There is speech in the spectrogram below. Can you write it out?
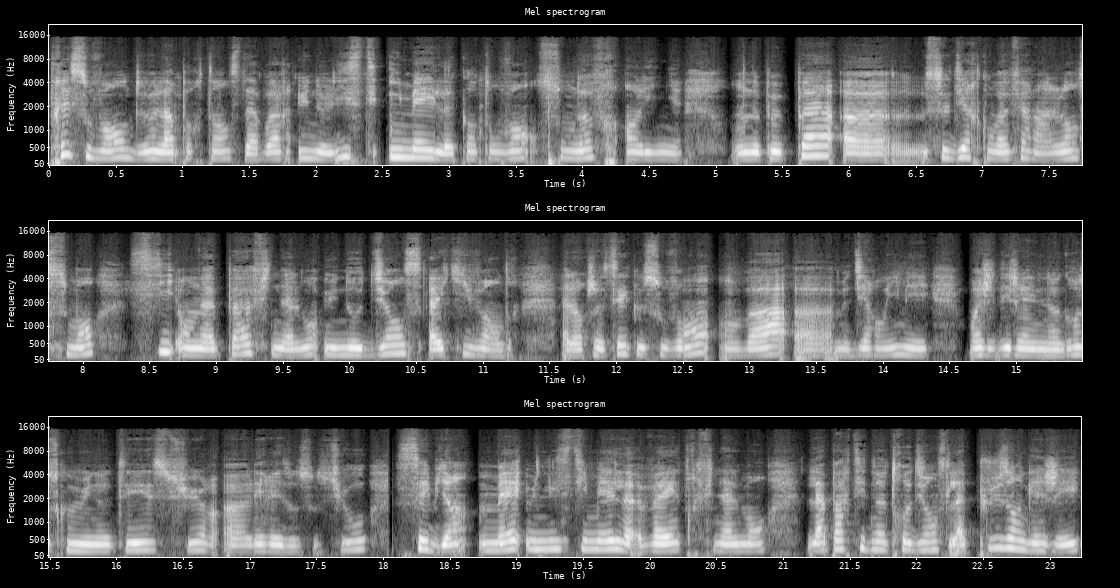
très souvent de l'importance d'avoir une liste email quand on vend son offre en ligne. On ne peut pas euh, se dire qu'on va faire un lancement si on n'a pas finalement une audience à qui vendre. Alors je sais que souvent on va euh, me dire oui mais moi j'ai déjà une grosse communauté sur euh, les réseaux sociaux, c'est bien, mais une liste email va être finalement la partie de notre audience la plus engagée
